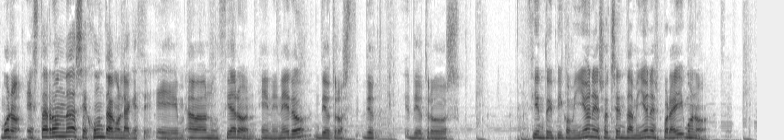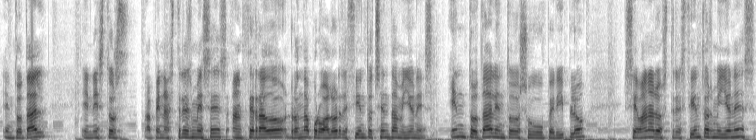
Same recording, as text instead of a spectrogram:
Bueno, esta ronda se junta con la que eh, anunciaron en enero de otros, de, otros ciento y pico millones, 80 millones por ahí. Bueno, en total, en estos apenas tres meses han cerrado ronda por valor de 180 millones. En total, en todo su periplo, se van a los 300 millones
